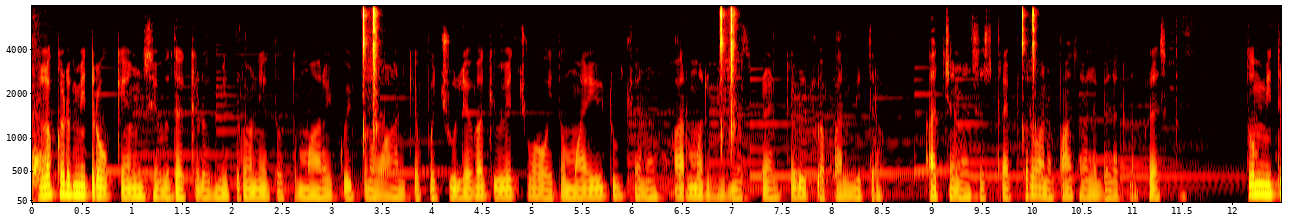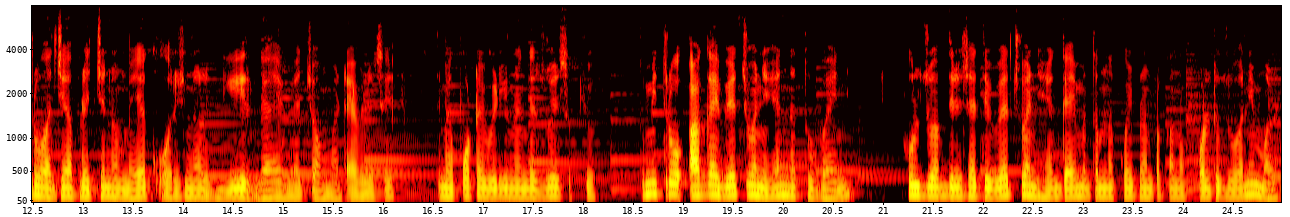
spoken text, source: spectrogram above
ખેડૂત મિત્રો કેમ છે બધા ખેડૂત મિત્રોને તો તમારે કોઈ પણ વાહન કે પશુ લેવા કે વેચવા હોય તો મારી YouTube channel farmer business friend ખેડૂત વેપાર મિત્ર આ ચેનલ સબસ્ક્રાઇબ કરો અને પાંચ વાલે બેલ પ્રેસ કરો તો મિત્રો આજે આપણે ચેનલમાં એક ઓરિજિનલ ગીર ગાય વેચવા માટે આવેલી છે તમે ફોટો વિડીયોની અંદર જોઈ શકશો તો મિત્રો આ ગાય વેચવાની હે નથુભાઈની ફૂલ જવાબદારી સાથે વેચવાની હે ગાયમાં તમને કોઈ પણ પ્રકારનો ફોલ્ટ જોવા નહીં મળે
